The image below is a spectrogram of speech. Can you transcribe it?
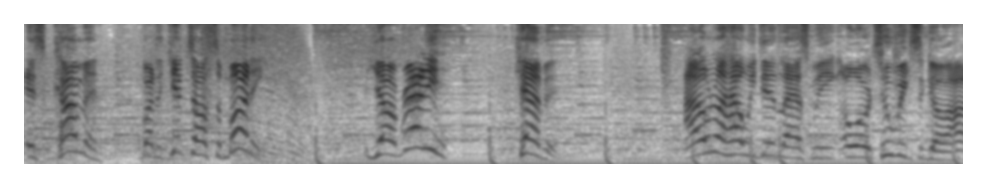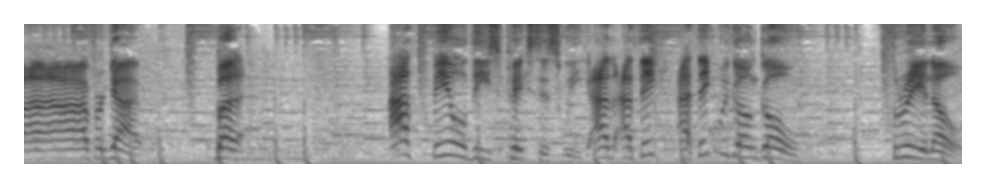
It's coming. About to get y'all some money. Y'all ready? Kevin, I don't know how we did last week or two weeks ago. I, I, I forgot, but I feel these picks this week. I, I think I think we're gonna go three and zero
